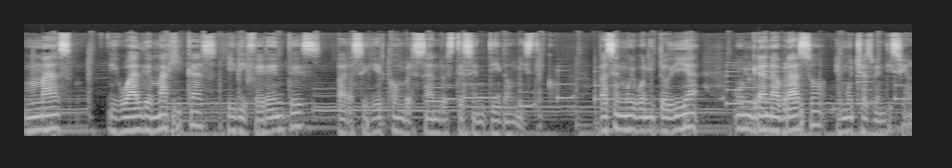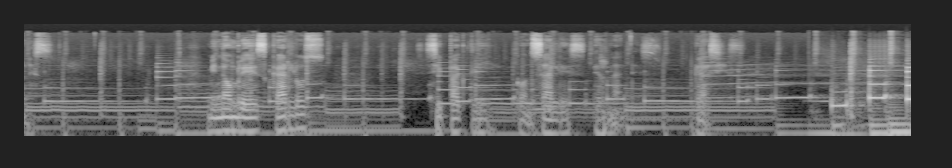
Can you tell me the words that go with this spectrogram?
más igual de mágicas y diferentes para seguir conversando este sentido místico. Pasen muy bonito día, un gran abrazo y muchas bendiciones. Mi nombre es Carlos Zipactli González Hernández. Gracias. Música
